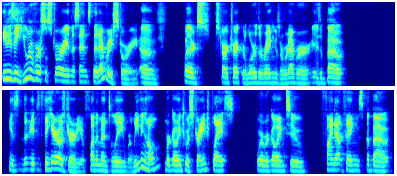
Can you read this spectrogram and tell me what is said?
it is a universal story in the sense that every story of whether it's Star Trek or Lord of the Rings or whatever is about is the, it's the hero's journey of fundamentally we're leaving home, we're going to a strange place where we're going to find out things about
